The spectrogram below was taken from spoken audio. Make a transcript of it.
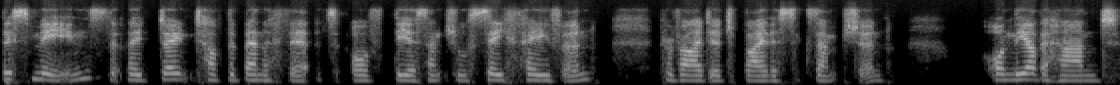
This means that they don't have the benefit of the essential safe haven provided by this exemption. On the other hand,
